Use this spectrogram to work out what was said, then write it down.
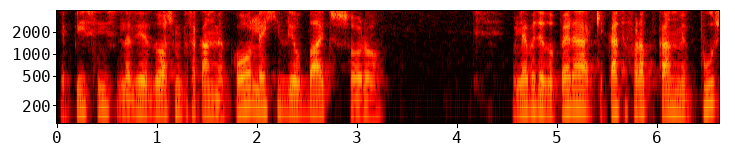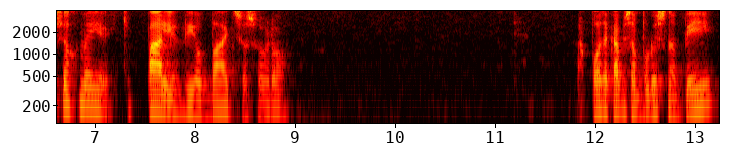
Επίσης, δηλαδή εδώ ας πούμε που θα κάνουμε call, έχει 2 byte στο σωρό. Βλέπετε εδώ πέρα και κάθε φορά που κάνουμε push έχουμε και πάλι 2 byte στο σωρό. Οπότε κάποιος θα μπορούσε να πει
